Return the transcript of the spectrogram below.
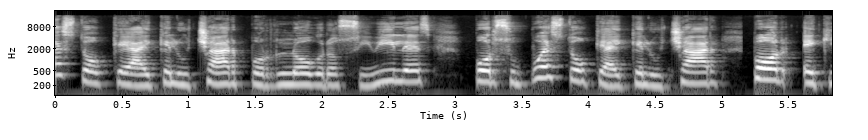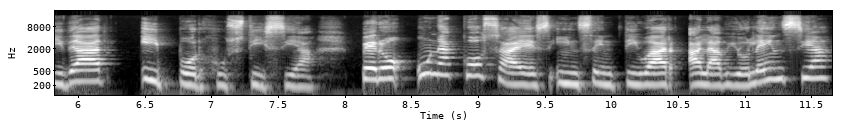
Supuesto que hay que luchar por logros civiles, por supuesto que hay que luchar por equidad y por justicia. Pero una cosa es incentivar a la violencia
